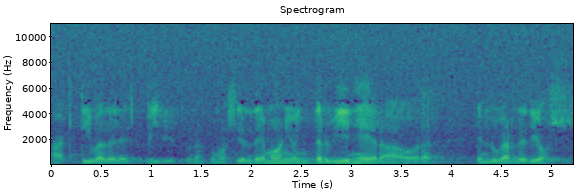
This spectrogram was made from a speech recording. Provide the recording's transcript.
activa del espíritu, ¿no? como si el demonio interviniera ahora en lugar de Dios.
